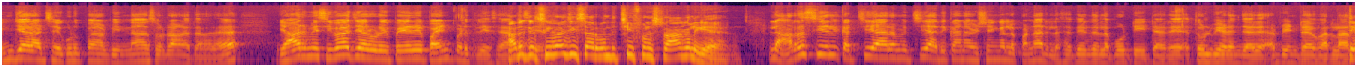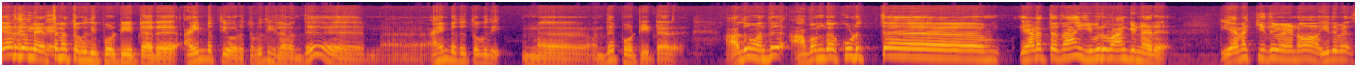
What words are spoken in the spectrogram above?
எம்ஜிஆர் ஆட்சியை கொடுப்பேன் அப்படின்னு தான் சொல்கிறாங்களே தவிர யாருமே சிவாஜி அவருடைய பெயரை பயன்படுத்தலையே சார். அதுக்கு சிவாஜி சார் வந்து சீஃப் மினிஸ்டர் ஆகலையே? இல்லை அரசியல் கட்சி ஆரம்பித்து அதுக்கான விஷயங்கள்ல பண்ணார் இல்லை சார். தேர்தலில் போட்டியிட்டாரு தோல்வி அடைஞ்சாரு அப்படின்ற வரலாறு தேர்தலில் எத்தனை தொகுதி போட்டியிட்டாரு? ஐம்பத்தி ஒரு தொகுதியில் வந்து ஐம்பது தொகுதி வந்து போட்டியிட்டாரு. அதுவும் வந்து அவங்க கொடுத்த இடத்த தான் இவர் வாங்கினார். எனக்கு இது வேணும் இது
